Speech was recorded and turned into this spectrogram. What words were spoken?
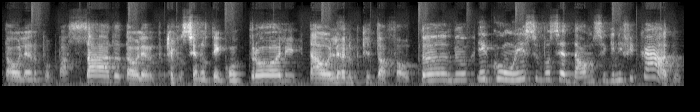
tá olhando pro passado, tá olhando porque você não tem controle, tá olhando porque tá faltando, e com isso você dá um significado.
